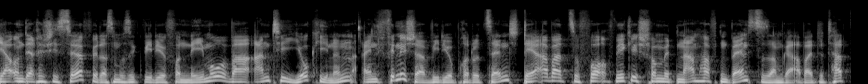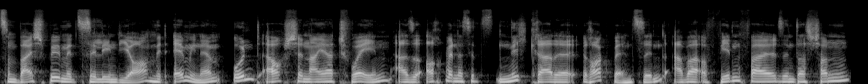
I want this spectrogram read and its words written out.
Ja, und der Regisseur für das Musikvideo von Nemo war Antti Jokinen, ein finnischer Videoproduzent, der aber zuvor auch wirklich schon mit namhaften Bands zusammengearbeitet hat, zum Beispiel mit Celine Dion, mit Eminem und auch Shania Twain. Also auch wenn das jetzt nicht gerade Rockbands sind, aber auf jeden Fall sind das schon,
